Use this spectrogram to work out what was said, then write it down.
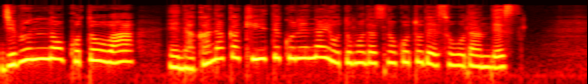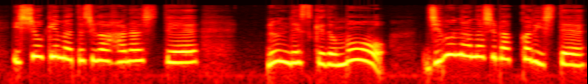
自分のことはえなかなか聞いてくれないお友達のことで相談です。一生懸命私が話してるんですけども、自分の話ばっかりして、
